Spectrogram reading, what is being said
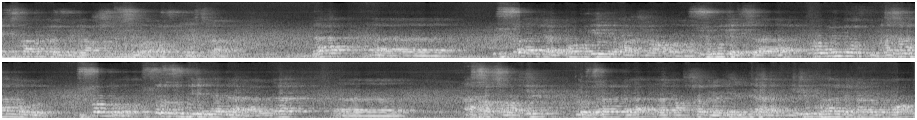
Ekstarın özünün yaxşı pisi var, olsun ekstarın. Və e, usta əgər onun qeyri-orijinalını sübut etsə, problem yoxdur, məsələ həll olur. Usta da olur, usta sübut edə bilər. Əlində e, əsas var ki, göstərə bilər və danışa bilər elmi tərəfini ki, bu həqiqətən də bu mal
